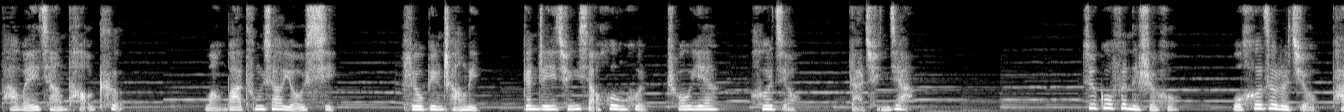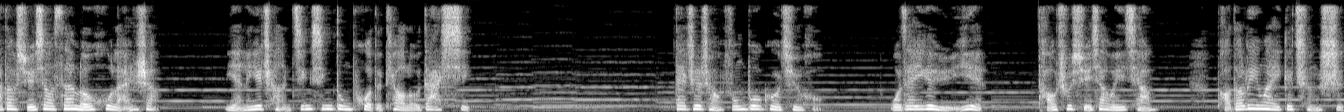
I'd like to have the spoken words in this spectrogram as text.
爬围墙、逃课。网吧通宵游戏，溜冰场里跟着一群小混混抽烟、喝酒、打群架。最过分的时候，我喝醉了酒，爬到学校三楼护栏上，演了一场惊心动魄的跳楼大戏。待这场风波过去后，我在一个雨夜逃出学校围墙，跑到另外一个城市，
